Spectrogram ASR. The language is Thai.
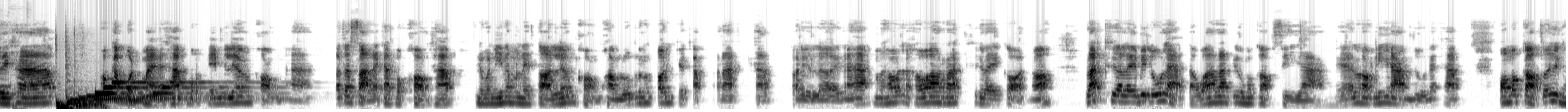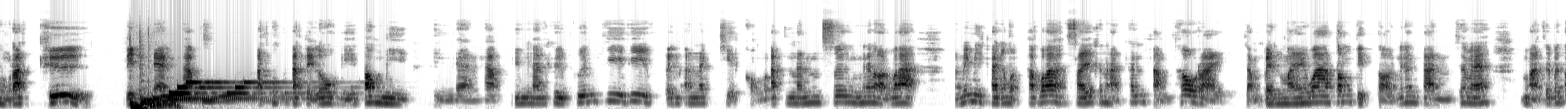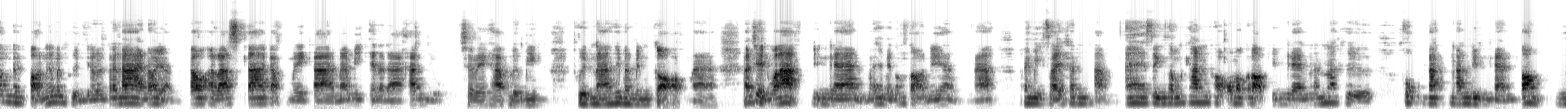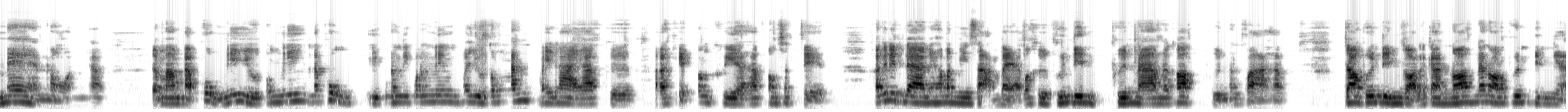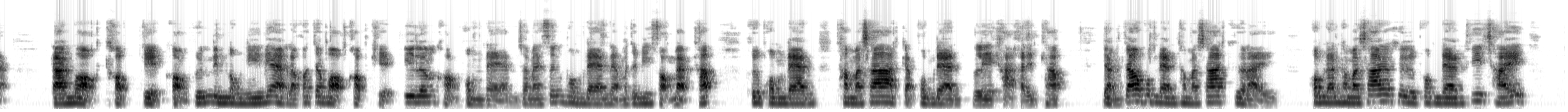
สวัสดีครับพบกับบทใหม่นะครับบทนี้เป็นเรื่องของอ่ารัฐศาสตร์และการปกครองครับในวันนี้เรามาในตอนเรื่องของความรู้เบื้องต้นเกี่ยวกับรัฐครับก่อนอื่นเลยนะฮะมาเข้าใจคำว่ารัฐคืออะไรก่อนเนาะรัฐคืออะไรไม่รู้แหละ แต่ว่ารัฐมีองค์ประกอบ 4 อย่างเดี๋ยวลองนิยามดูนะครับองค์ประกอบตัวหนึ่งของรัฐคือดินแดนครับทุกรัฐในโลกนี้ต้องมี ดินแดนครับ ดินแดนคือพื้นที่ที่เป็นอาณาเขตของรัฐนั้น ซึ่งแน่นอนว่ามันไม่มีการกำหนดครับว่าไซส์ขนาดท่านต่ำเท่าไหร่ จำเป็นไหมว่าต้องติดต่อเนื่องกันใช่ไหมอาจจะไม่ต้องเป็นต่อเนื่องเป็นผืนเดียวก็ได้นอกอย่างเจ้า阿拉สกากับอเมริกานะมีแคนาดาขั้นอยู่ใช่ไหมครับหรือมีพื้นน้ำที่มันเป็นเกาะออกมาถ้าเห็นว่าดินแดนไม่จำเป็นต้องต่อเนื่องนะไม่มีไซส์ขั้นต่ำแต่สิ่งสำคัญขององค์ประกอบดินแดนนั้นก็คือ ทุกนัดนั้นดินแดนต้องแน่นอนครับ จะมาแบบพุ่งนี้อยู่ตรงนี้แล้วพุ่งอีกวันอีกวันหนึ่งมาอยู่ตรงนั้นไม่ได้ครับ คืออาเขตต้องเคลียร์ครับต้องชัดเจนคราวนี้ดินแดนเนะครับมันมี 3 แบบก็คือพื้นดินพื้นน้ำแล้วก็พื้นน่านฟ้าครับจะเอาพื้นดินก่อนแล้วกันเนาะแน่นอนว่าพื้นดินเนี่ยการบอกขอบเขตของพื้นดินตรงนี้เนี่ยเราก็จะบอกขอบเขตที่เรื่องของพรมแดนใช่ไหมซึ่งพรมแดนเนี่ยมันจะมี 2 แบบครับ คือพรมแดนธรรมชาติกับพรมแดนเลขาคณิตครับ อย่างเจ้าพรมแดนธรรมชาติคืออะไร พรมแดนธรรมชาติก็คือพรมแดนที่ใช้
